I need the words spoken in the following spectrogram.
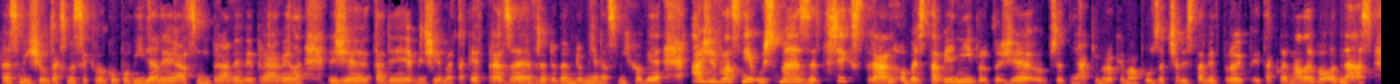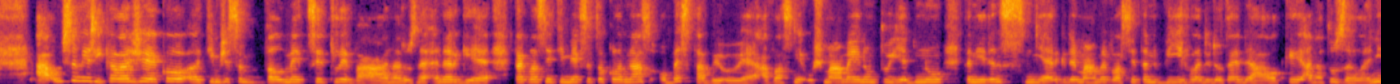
e, s Míšou, tak jsme se chvilku povídali a já jsem jí právě vyprávěla, že tady my žijeme také v Praze, v řadovém domě na Smíchově a že vlastně už jsme ze třech stran obestavění, protože před nějakým rokem a půl začali stavět projekt i takhle nalevo od nás a už jsem mi říkala, že jako tím, že jsem velmi citlivá na různé energie, tak vlastně tím, jak se to kolem nás obestavuje a vlastně už máme jenom tu jednu, ten jeden směr, kde máme vlastně vlastně ten výhled do té dálky a na tu zeleň,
